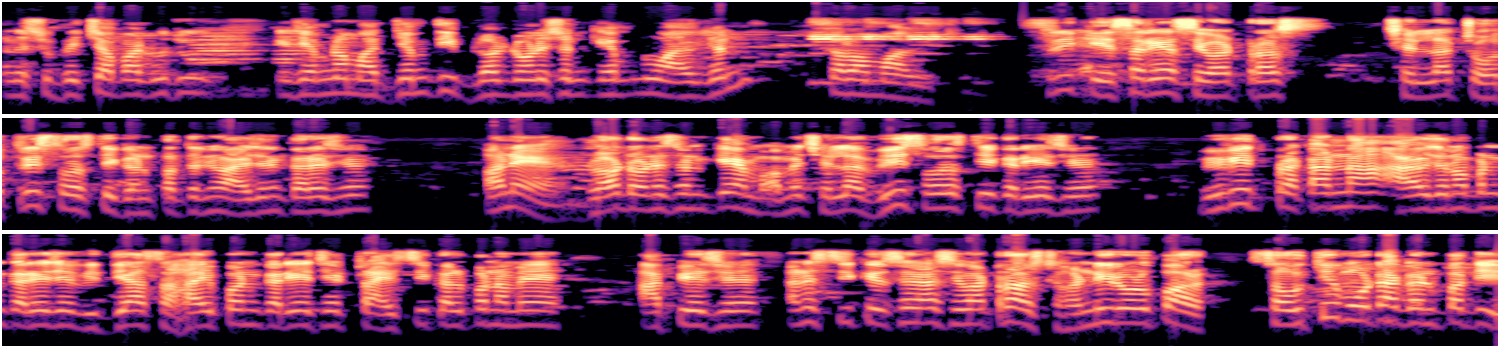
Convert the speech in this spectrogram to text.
અને શુભેચ્છા પાઠવું છું કે જેમના માધ્યમથી બ્લડ ડોનેશન કેમ્પનું આયોજન કરવામાં આવ્યું છે. શ્રી કેસરિયા સેવા ટ્રસ્ટ છેલ્લા ચોત્રીસ વર્ષથી ગણપતિનું આયોજન કરે છે અને બ્લડ ડોનેશન કેમ્પ અમે છેલ્લા વીસ વર્ષથી કરીએ છીએ. વિવિધ પ્રકારના આયોજનો પણ કરીએ છીએ, વિદ્યા સહાય પણ કરીએ છીએ ટ્રાઇસિકલ પણ અમે આપીએ છીએ અને શ્રી કેસરા સેવા ટ્રસ્ટ હંડી રોડ પર સૌથી મોટા ગણપતિ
